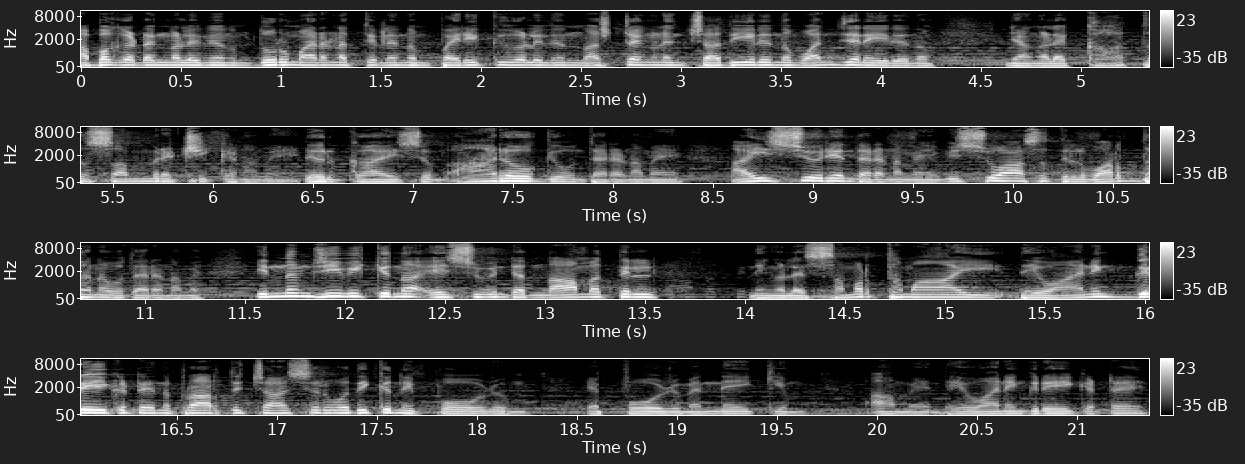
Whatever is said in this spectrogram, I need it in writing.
അപകടങ്ങളിൽ നിന്നും ദുർമരണത്തിൽ നിന്നും പരിക്കുകളിൽ നിന്നും നഷ്ടങ്ങളിൽ ചതിയിൽ നിന്നും വഞ്ചനയിൽ നിന്നും ഞങ്ങളെ കാത്ത് സംരക്ഷിക്കണമേ. ദീർഘായുസും ആരോഗ്യവും തരണമേ. ഐശ്വര്യം തരണമേ വിശ്വാസത്തിൽ വർധനവ് തരണമേ. ഇന്നും ജീവിക്കുന്ന യേശുവിന്റെ നാമത്തിൽ നിങ്ങളെ സമർത്ഥമായി ദൈവം അനുഗ്രഹിക്കട്ടെ എന്ന് പ്രാർത്ഥിച്ച് ആശീർവദിക്കുന്നു. ഇപ്പോഴും എപ്പോഴും എന്നേക്കും. ആമേ ദൈവം അനുഗ്രഹിക്കട്ടെ.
